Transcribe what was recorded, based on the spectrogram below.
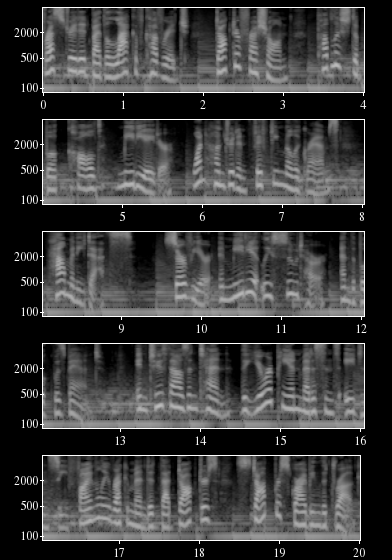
Frustrated by the lack of coverage, Dr. Frachon published a book called Mediator 150 milligrams How Many Deaths? Servier immediately sued her, and the book was banned. In 2010, the European Medicines Agency finally recommended that doctors stop prescribing the drug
